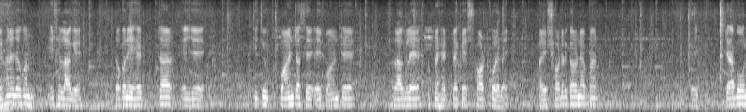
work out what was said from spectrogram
এখানে যখন এসে লাগে, তখন এই হেডটার এই যে কিছু পয়েন্ট আছে, এই পয়েন্টে লাগলে আপনার হেডটাকে শর্ট করে দেয়। আর এই শর্টের কারণে আপনার এই কেবল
